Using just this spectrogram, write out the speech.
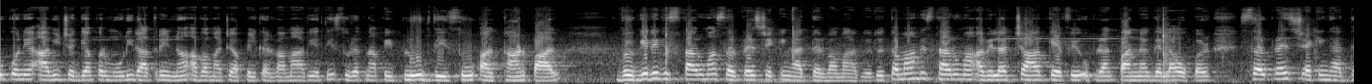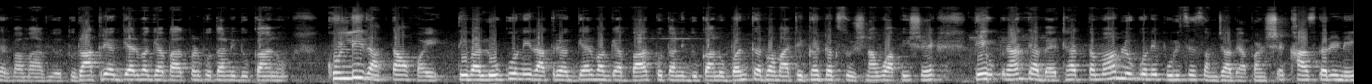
લોકોને આવી જગ્યા પર મોડી રાત્રે ન આવવા માટે અપીલ કરવામાં આવી હતી. સુરતના પીપલોદ વેસુ અલથાણ, પાલ વગેરે વિસ્તારોમાં સરપ્રાઇઝ ચેકિંગ હાથ ધરવામાં આવ્યું હતું. તમામ વિસ્તારોમાં આવેલા ચા, કેફે ઉપરાંત પાનના ગલ્લા ઉપર સરપ્રાઇઝ ચેકિંગ હાથ ધરવામાં આવ્યું હતું. રાત્રે અગિયાર વાગ્યા બાદ પણ પોતાની દુકાનો ખુલ્લી રાખતા હોય તેવા લોકોને રાત્રે અગિયાર વાગ્યા બાદ પોતાની દુકાનો બંધ કરવા માટે ઘટક સૂચનાઓ આપી છે. તે ઉપરાંત ત્યાં બેઠા તમામ લોકોને પોલીસે સમજાવ્યા પણ છે. ખાસ કરીને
